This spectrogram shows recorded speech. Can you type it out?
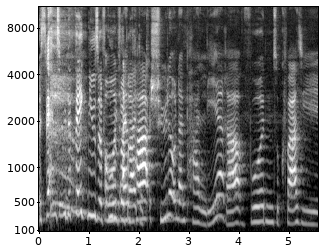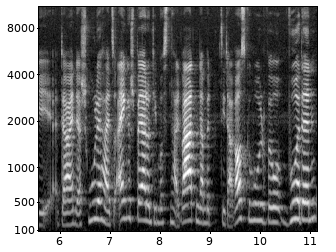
Es werden so viele Fake News auf Google Und ein paar Schüler und ein paar Lehrer wurden so quasi da in der Schule halt so eingesperrt und die mussten halt warten, damit sie da rausgeholt wurden.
